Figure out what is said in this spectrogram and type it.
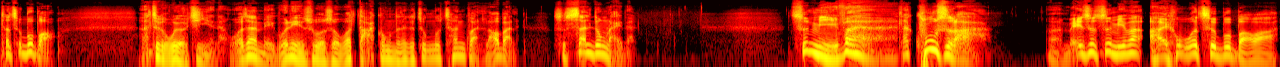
他吃不饱。啊，这个我有经验的。我在美国念书的时候，我打工的那个中国餐馆老板是山东来的，吃米饭他哭死了。啊，每次吃米饭，哎呦，我吃不饱啊。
